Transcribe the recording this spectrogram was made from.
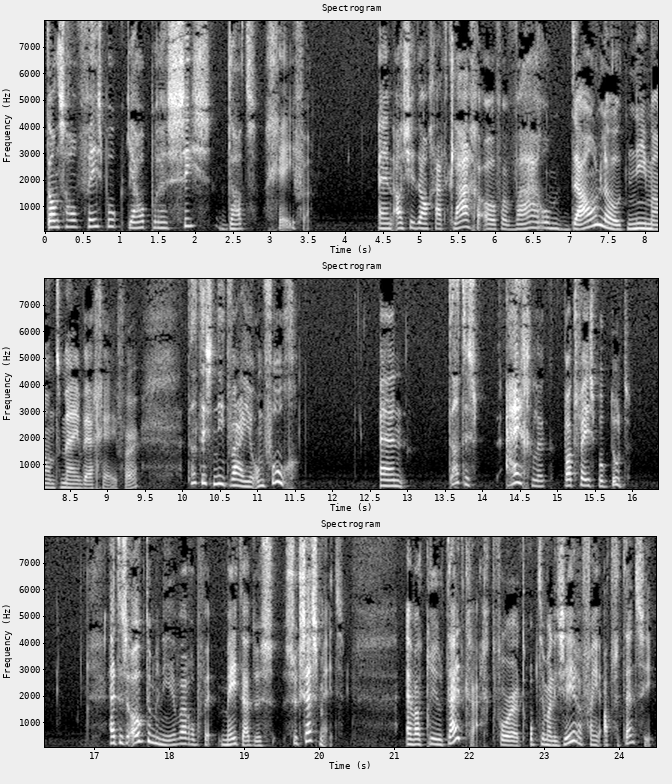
dan zal Facebook jou precies dat geven. En als je dan gaat klagen over waarom downloadt niemand mijn weggever, dat is niet waar je om vroeg. En dat is eigenlijk wat Facebook doet. Het is ook de manier waarop Meta dus succes meet. En wat prioriteit krijgt voor het optimaliseren van je advertentie.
